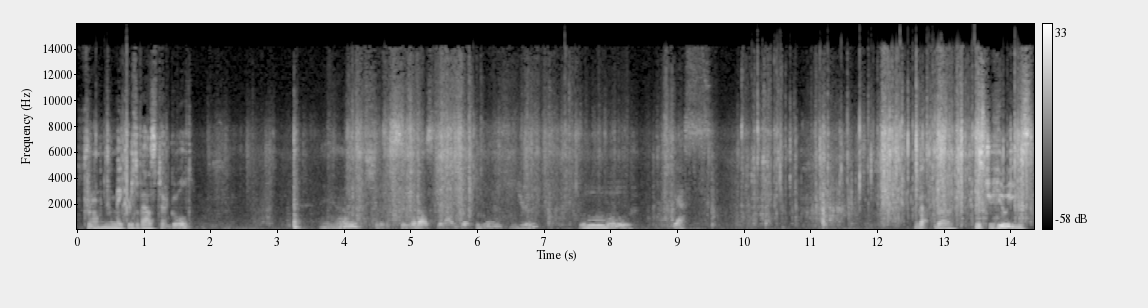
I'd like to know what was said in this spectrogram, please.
from the makers of Aztec Gold. And let's see, what else did I get in here? Ooh, yes. I got the Mr. Huey's.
